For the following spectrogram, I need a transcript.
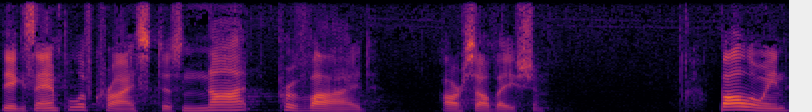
the example of Christ does not provide our salvation. Following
